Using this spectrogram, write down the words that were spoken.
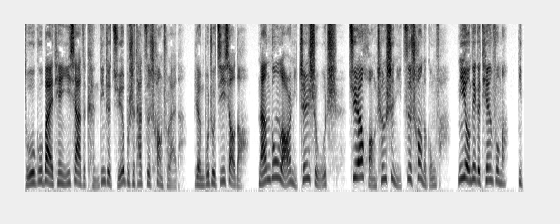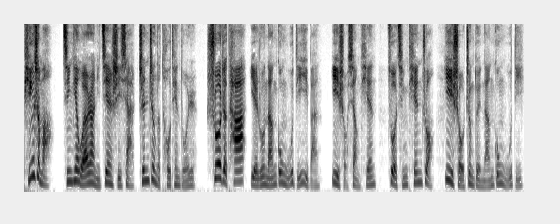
独孤拜天一下子肯定这绝不是他自创出来的，忍不住讥笑道：“南宫老儿，你真是无耻，居然谎称是你自创的功法！你有那个天赋吗？你凭什么？今天我要让你见识一下真正的偷天夺日！”说着，他也如南宫无敌一般，一手向天做擎天状，一手正对南宫无敌。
